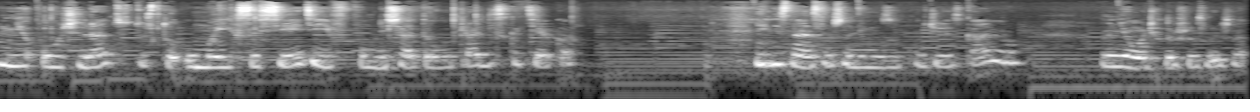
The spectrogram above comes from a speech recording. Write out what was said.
Мне очень нравится то, что у моих соседей в полдесятого утра дискотека. Я не знаю, слышно ли музыку через камеру. Мне очень хорошо слышно.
